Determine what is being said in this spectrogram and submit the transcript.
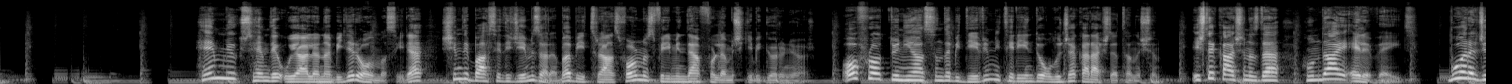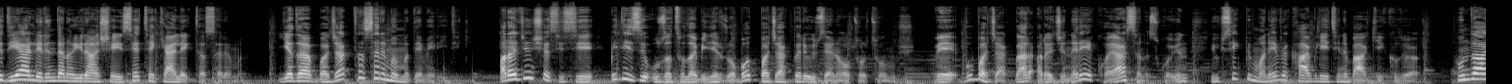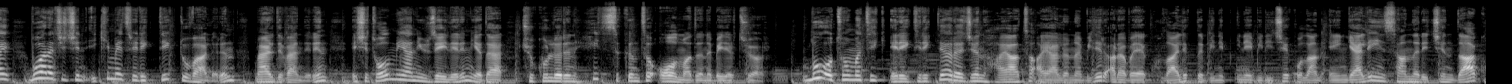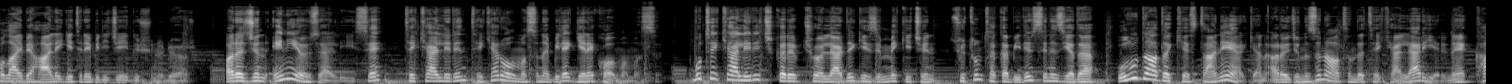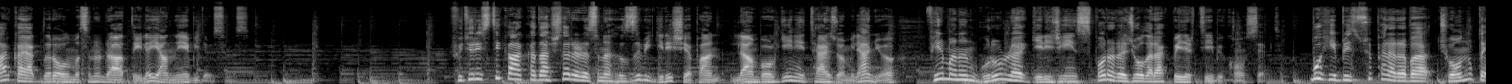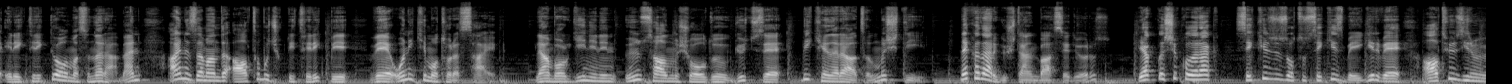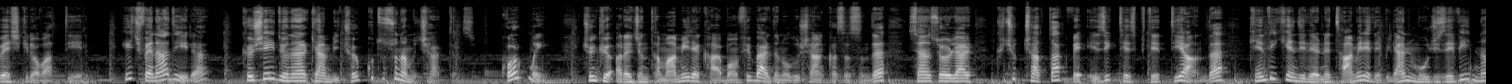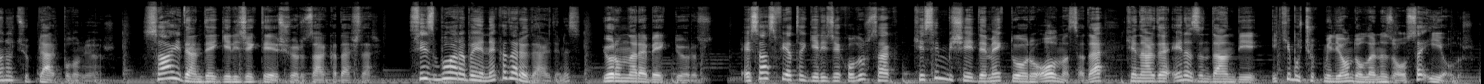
Hem lüks hem de uyarlanabilir olmasıyla şimdi bahsedeceğimiz araba bir Transformers filminden fırlamış gibi görünüyor. Offroad dünyasında bir devrim niteliğinde olacak araçla tanışın. İşte karşınızda Hyundai Elevate. Bu aracı diğerlerinden ayıran şey ise tekerlek tasarımı. Ya da bacak tasarımı mı demeliydik? Aracın şasisi bir dizi uzatılabilir robot bacakları üzerine oturtulmuş ve bu bacaklar aracı nereye koyarsanız koyun yüksek bir manevra kabiliyetini baki kılıyor. Hyundai bu araç için 2 metrelik dik duvarların, merdivenlerin, eşit olmayan yüzeylerin ya da çukurların hiç sıkıntı olmadığını belirtiyor. Bu otomatik elektrikli aracın hayata ayarlanabilir arabaya kolaylıkla binip inebilecek olan engelli insanlar için daha kolay bir hale getirebileceği düşünülüyor. Aracın en iyi özelliği ise tekerlerin teker olmasına bile gerek olmaması. Bu tekerleri çıkarıp çöllerde gezinmek için sütun takabilirsiniz ya da Uludağ'da kestane yerken aracınızın altında tekerler yerine kar kayakları olmasının rahatlığıyla yanlayabilirsiniz. Fütüristik arkadaşlar arasına hızlı bir giriş yapan Lamborghini Terzo Milano, firmanın gururla geleceğin spor aracı olarak belirttiği bir konsept. Bu hibrit süper araba çoğunlukla elektrikli olmasına rağmen aynı zamanda 6,5 litrelik bir V12 motora sahip. Lamborghini'nin ün salmış olduğu güçse bir kenara atılmış değil. Ne kadar güçten bahsediyoruz? Yaklaşık olarak 838 beygir ve 625 kW diyelim. Hiç fena değil ha? Köşeyi dönerken bir çöp kutusuna mı çarptınız? Korkmayın. Çünkü aracın tamamıyla karbon fiberden oluşan kasasında sensörler küçük çatlak ve ezik tespit ettiği anda kendi kendilerini tamir edebilen mucizevi nanotüpler bulunuyor. Sahiden de gelecekte yaşıyoruz arkadaşlar. Siz bu arabaya ne kadar öderdiniz? Yorumlara bekliyoruz. Esas fiyata gelecek olursak kesin bir şey demek doğru olmasa da kenarda en azından bir 2,5 milyon dolarınız olsa iyi olur.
